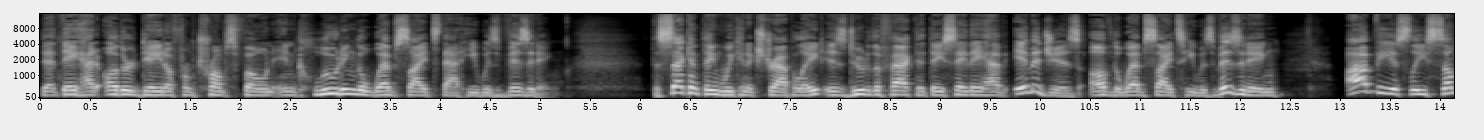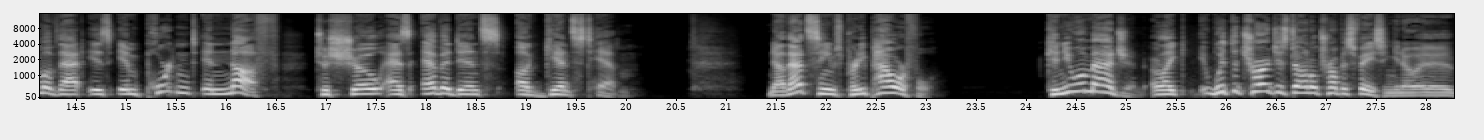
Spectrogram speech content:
that they had other data from Trump's phone, including the websites that he was visiting. The second thing we can extrapolate is due to the fact that they say they have images of the websites he was visiting. Obviously, some of that is important enough to show as evidence against him. Now that seems pretty powerful. Can you imagine, or like with the charges Donald Trump is facing, you know, uh,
